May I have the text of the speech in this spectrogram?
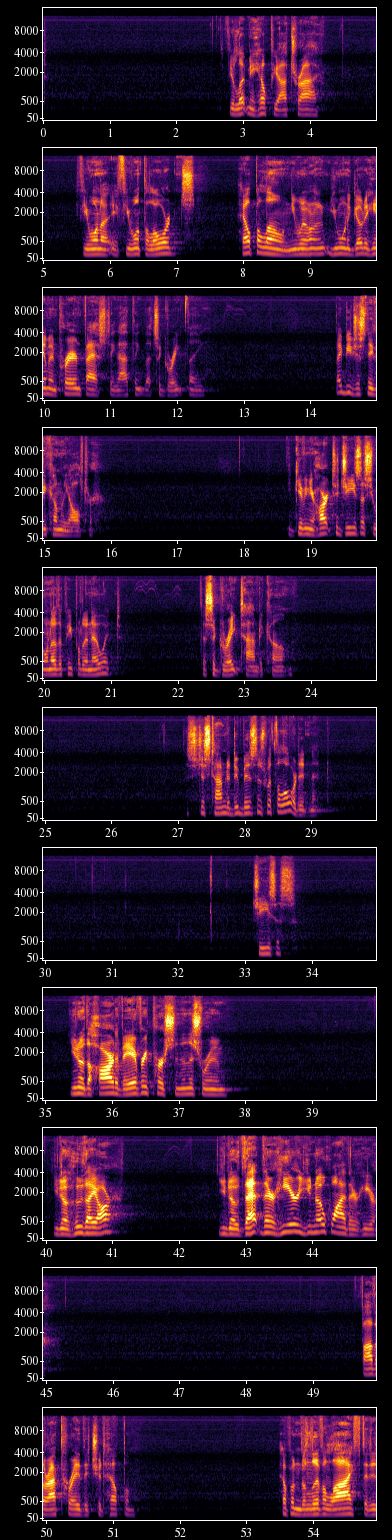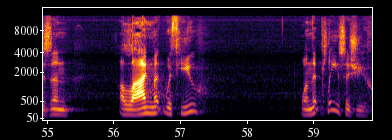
If you let me help you, I'll try. If you want to, if you want the Lord's help alone, you want, you want to go to Him in prayer and fasting, I think that's a great thing. Maybe you just need to come to the altar. You've given your heart to Jesus, you want other people to know it. That's a great time to come. It's just time to do business with the Lord, isn't it? Jesus, you know the heart of every person in this room. You know who they are. You know that they're here. You know why they're here. Father, I pray that you'd help them. Help them to live a life that is in alignment with you, one that pleases you.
